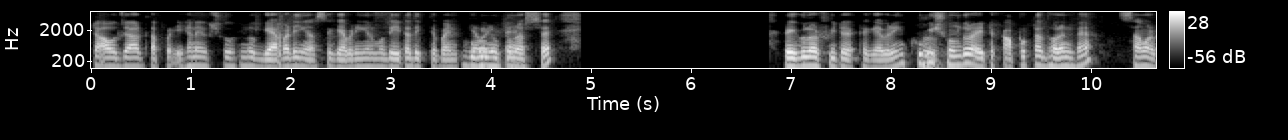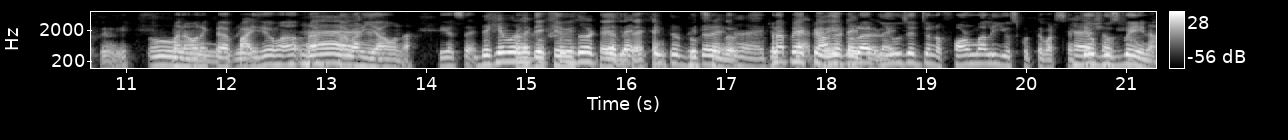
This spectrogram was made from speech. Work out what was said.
ট্রাউজার তারপর এখানে সুন্দর গ্যাবারিং আছে। গ্যাবারিং এর মধ্যে এটা দেখতে পারেন খুবই নতুন আসছে। রেগুলার ফিটের একটা গ্যাবারিং খুবই সুন্দর। আর এটা কাপড়টা ধরেন ভাইয়া সামার ফ্রেন্ডলি মানে অনেকটা রে। পায়জামাও না হ্যাঁ, আবার হ্যাঁ। ইয়াও না ঠিক আছে? দেখে মনে মানে হয় খুব সুন্দর দেখেন, কিন্তু ভিতরে হ্যাঁ, মানে আপনি একটা রেগুলার ইউজের জন্য ফর্মালি ইউজ করতে পারছেন কেউ বুঝবেই না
